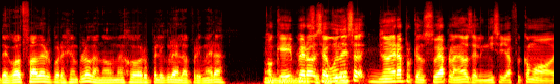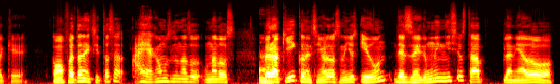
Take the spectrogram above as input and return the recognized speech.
The Godfather, por ejemplo, ganó mejor película en la primera. en- Ok, en pero según 72. eso, no era porque nos estuviera planeado desde el inicio, ya fue como de que, como fue tan exitosa, ay, hagámosle una, do- una dos. Ah. Pero aquí, con El Señor de los Anillos y Dune, desde un inicio estaba planeado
